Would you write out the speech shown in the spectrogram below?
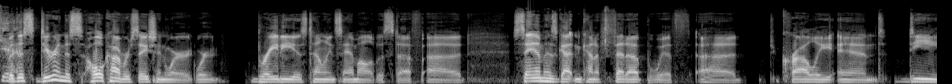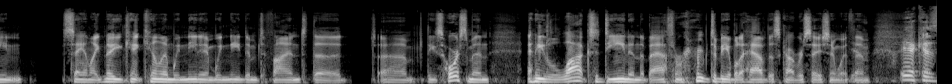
Yeah. But this during this whole conversation where where Brady is telling Sam all of this stuff, uh, Sam has gotten kind of fed up with uh, Crowley and Dean saying like, "No, you can't kill him. We need him. We need him to find the." Um, these horsemen, and he locks Dean in the bathroom to be able to have this conversation with him. Yeah, because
